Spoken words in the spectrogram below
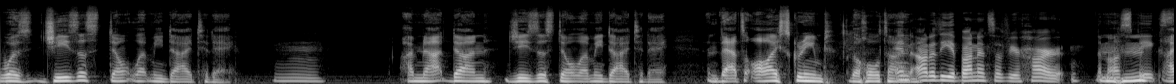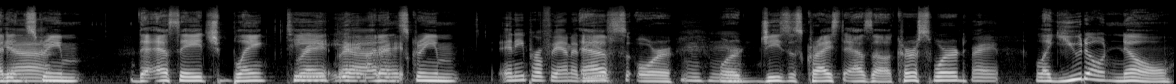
was Jesus, don't let me die today. I'm not done. Jesus, don't let me die today. And that's all I screamed the whole time. And out of the abundance of your heart. The most speaks. I didn't Yeah. scream the SH blank T. Right, right, I didn't right. scream Any profanity. F's or Mm-hmm. or Jesus Christ as a curse word. right. Like you don't know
